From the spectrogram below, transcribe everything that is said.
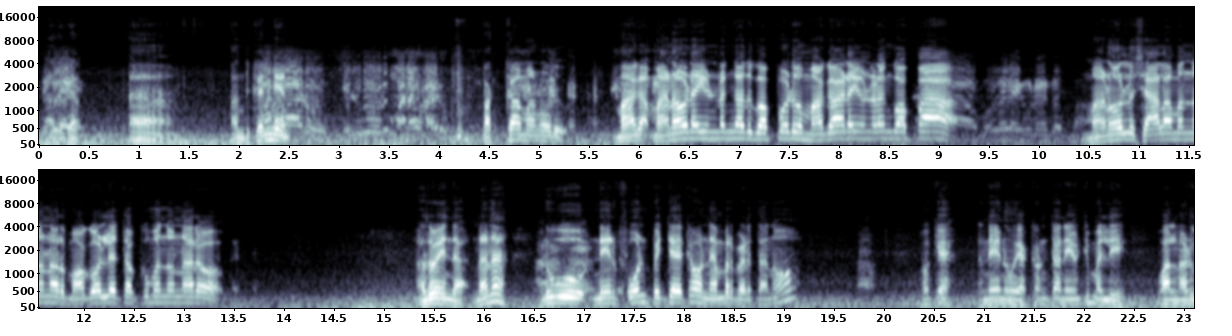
అందుకని అందుకని నేను పక్కా మనోడు. మగ మనోడై ఉండడం కాదు గొప్పోడు మగాడై ఉండడం గొప్ప. మనోళ్ళు చాలా మంది ఉన్నారు మగోళ్ళే తక్కువ మంది ఉన్నారు. అర్థమైందా? నానా నువ్వు నేను ఫోన్ పెట్టాక ఒక నెంబర్ పెడతాను. ఓకే నేను ఎక్కడ ఉంటాను ఏమిటి మళ్ళీ వాళ్ళని అడుగు.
